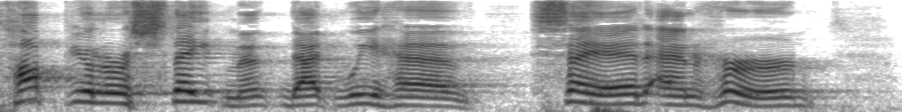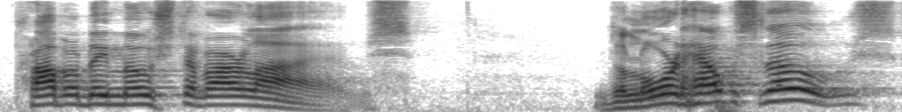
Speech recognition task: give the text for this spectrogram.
popular statement that we have said and heard probably most of our lives. The Lord helps those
